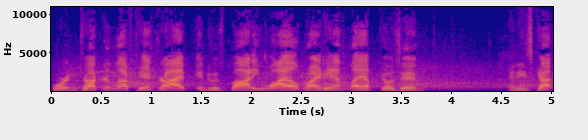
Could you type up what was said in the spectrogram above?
Horton Tucker, left hand drive into his body. Wild right hand layup goes in. And he's got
